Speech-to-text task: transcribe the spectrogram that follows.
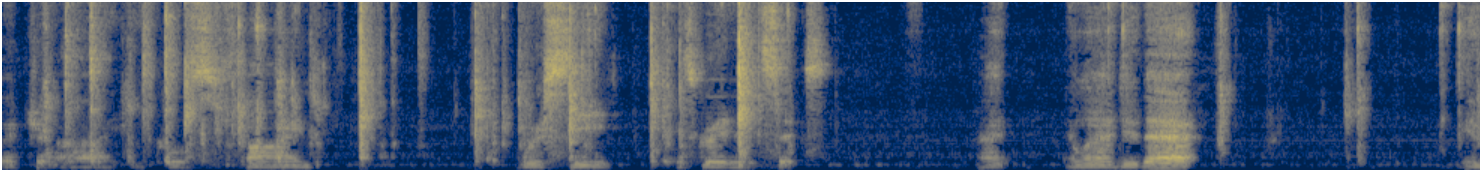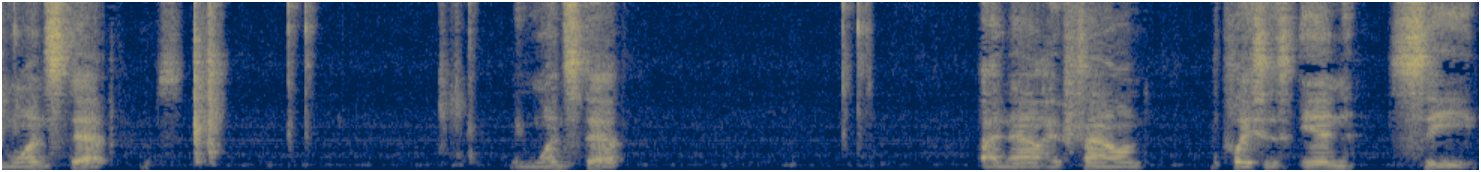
vector i equals find where c is greater than 6. Right? And when I do that, in one step, oops, in one step, I now have found the places in C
